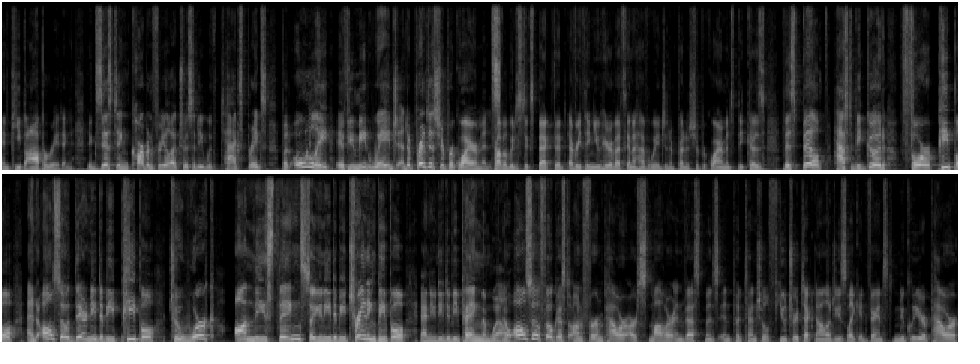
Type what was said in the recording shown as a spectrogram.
and keep operating. Existing carbon free electricity with tax breaks, but only if you meet wage and apprenticeship requirements. Probably just expect that everything you hear about is going to have wage and apprenticeship requirements because this bill has to be good for people, and also there need to be people to work on these things, so you need to be training people and you need to be paying them well. Now, also focused on firm power are smaller investments in potential future technologies like advanced nuclear power,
